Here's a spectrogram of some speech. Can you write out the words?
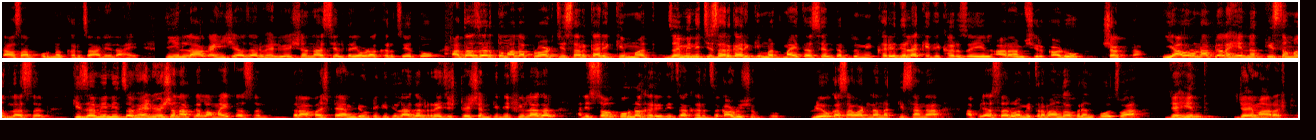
तर असा पूर्ण खर्च आलेला आहे. तीन लाख ऐंशी हजार व्हॅल्युएशन असेल तर एवढा खर्च येतो. आता जर तुम्हाला प्लॉटची सरकारी किंमत जमिनीची सरकारी किंमत माहीत असेल तर तुम्ही खरेदीला किती खर्च येईल आरामशीर काढू शकता. यावरून आपल्याला हे नक्की समजलं असेल की जमिनीचं व्हॅल्युएशन आपल्याला माहीत असेल तर आपण स्टॅम्प ड्युटी किती लागेल रजिस्ट्रेशन किती फी लागेल आणि संपूर्ण खरेदीचा खर्च काढू शकतो. व्हिडिओ कसा वाटला नक्की सांगा. आपल्या सर्व मित्र बांधवापर्यंत पोहोचवा. जय हिंद जय महाराष्ट्र.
